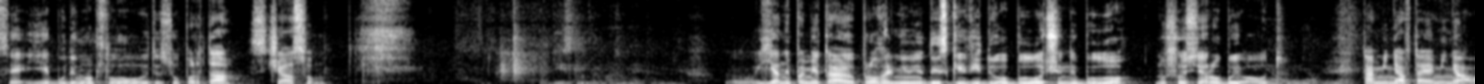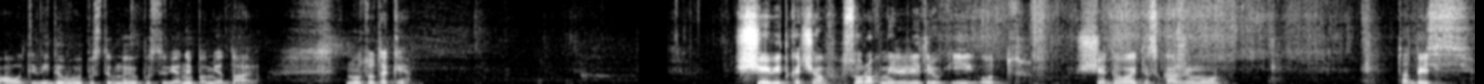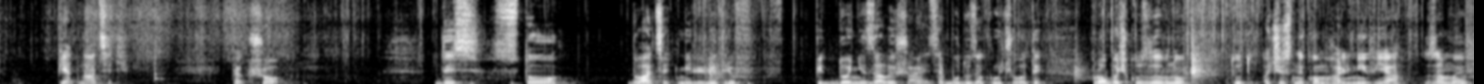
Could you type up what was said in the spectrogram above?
Все є. Будемо обслуговувати супорта з часом. Я не пам'ятаю про гальмівні диски, відео було чи не було. Ну, щось я робив, а от. Та міняв, та я міняв, а от відео випустив, не випустив, я не пам'ятаю. Ну, то таке. Ще відкачав 40 мл і от ще давайте скажемо. Та десь 15. Так що десь 120 мл в піддоні залишається. Буду закручувати пробочку зливну. Тут очисником гальмів я замив.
